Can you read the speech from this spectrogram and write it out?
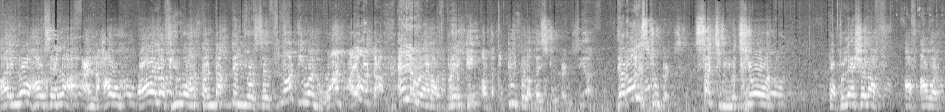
I know how Shehla and how all of you are conducting yourselves, not even one iota anywhere of breaking of the people of the students here. They are all students. Such mature population of, of our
